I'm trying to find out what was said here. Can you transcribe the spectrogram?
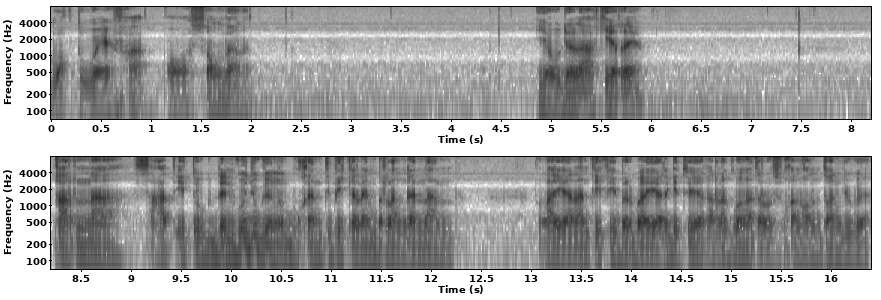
Waktu WFH kosong banget ya udahlah akhirnya. Karena saat itu dan gue juga bukan tipikal yang berlangganan layanan TV berbayar gitu ya karena gue nggak terlalu suka nonton juga.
